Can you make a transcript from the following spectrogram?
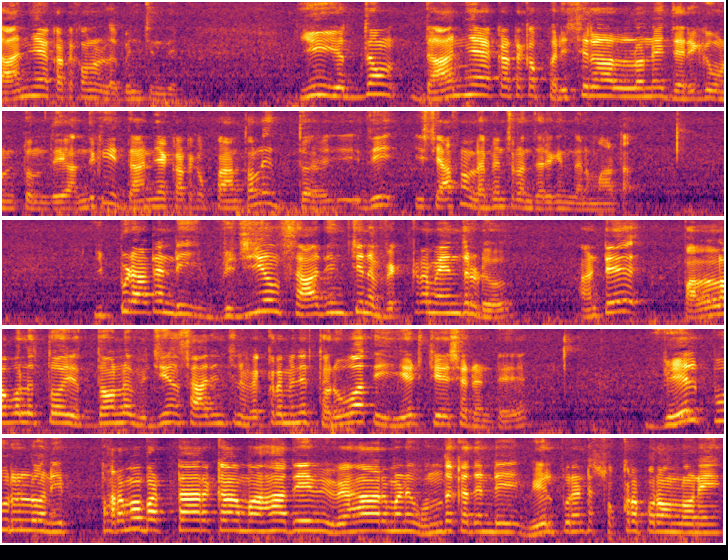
ధాన్య కటకంలో లభించింది. ఈ యుద్ధం ధాన్యకటక పరిసరాల్లోనే జరిగి ఉంటుంది. అందుకే ఈ ధాన్యకటక ప్రాంతంలో ఇది- ఇది ఈ శాసనం లభించడం జరిగిందనమాట ఇప్పుడు అటండి విజయం సాధించిన విక్రమేంద్రుడు అంటే పల్లవులతో యుద్ధంలో విజయం సాధించిన విక్రమేంద్రుడు తరువాత ఏటి చేశాడంటే వేల్పూరులోని పరమభట్టారక మహాదేవి విహారం అని ఉంది కదండి వేల్పూర్ అంటే శుక్రపురంలోని.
